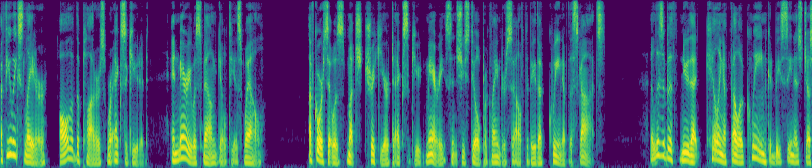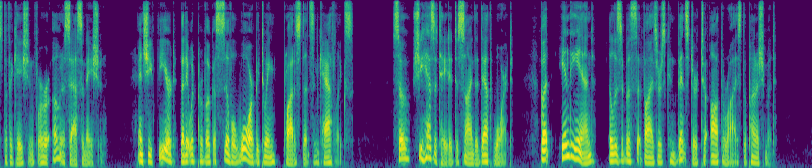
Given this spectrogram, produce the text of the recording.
A few weeks later, all of the plotters were executed, and Mary was found guilty as well. Of course, it was much trickier to execute Mary, since she still proclaimed herself to be the Queen of the Scots. Elizabeth knew that killing a fellow queen could be seen as justification for her own assassination, and she feared that it would provoke a civil war between Protestants and Catholics. So she hesitated to sign the death warrant. But in the end, Elizabeth's advisers convinced her to authorize the punishment.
